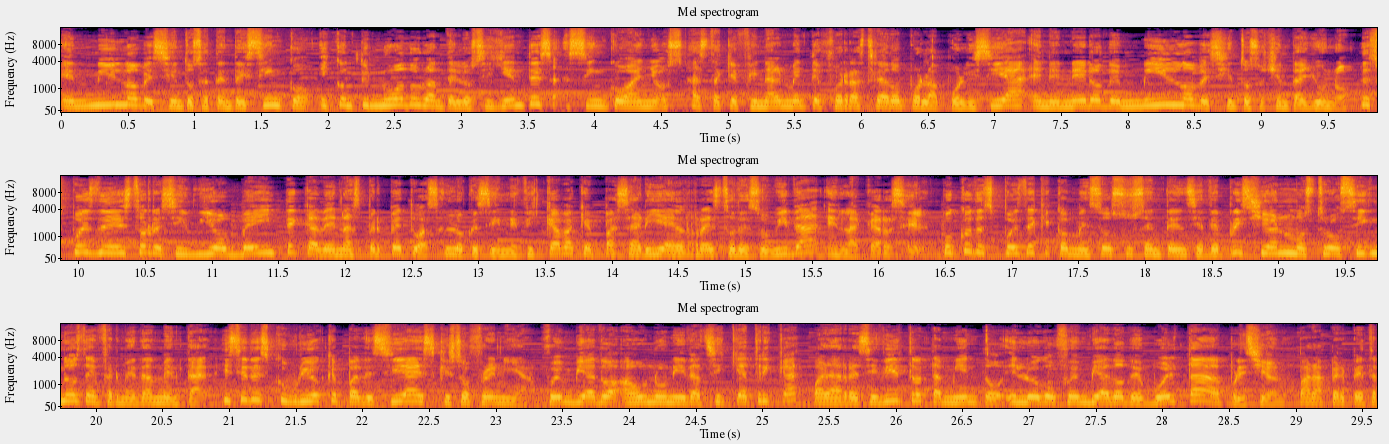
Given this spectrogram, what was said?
en 1975 y continuó durante los siguientes 5 años hasta que finalmente fue rastreado por la policía en enero de 1981. Después de esto recibió 20 cadenas perpetuas, lo que significaba que pasaría el resto de su vida en la cárcel. Poco después de que comenzó su sentencia de prisión mostró signos de enfermedad mental y se descubrió que padecía esquizofrenia. Fue enviado a una unidad psiquiátrica para recibir tratamiento y luego fue enviado de vuelta a prisión para perpetrar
